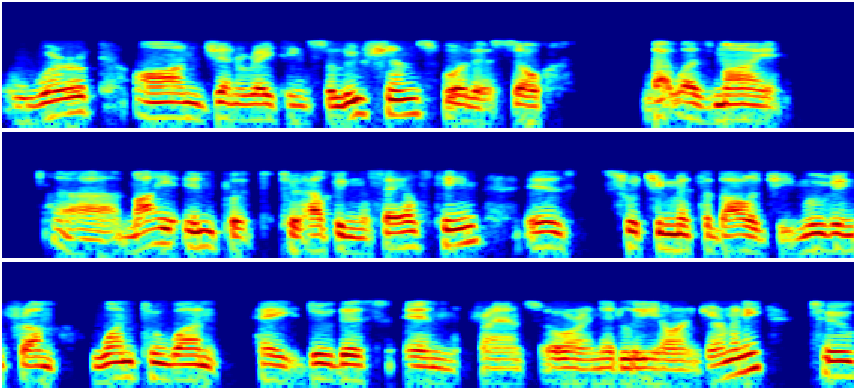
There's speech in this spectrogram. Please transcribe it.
work on generating solutions for this. So that was my uh, my input to helping the sales team is switching methodology, moving from one to one. Hey, do this in France or in Italy or in Germany to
